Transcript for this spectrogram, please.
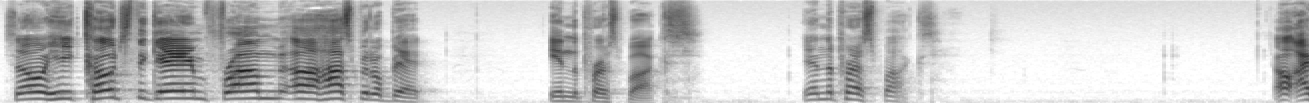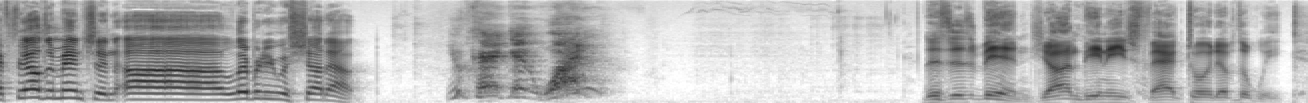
So he coached the game from a hospital bed In the press box. in the press box. Oh, I failed to mention, uh, Liberty was shut out. You can't get one? This has been John Beanie's Factoid of the Week.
